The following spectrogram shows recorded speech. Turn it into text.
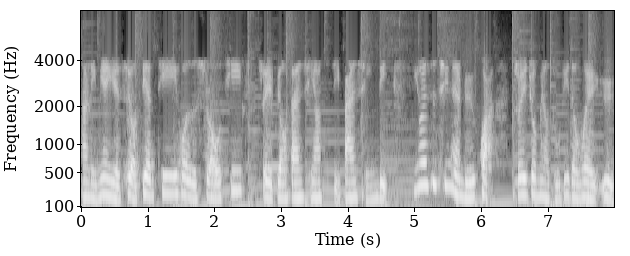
那里面也是有电梯或者是楼梯，所以不用担心要自己搬行李。因为是青年旅馆，所以就没有独立的卫浴。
